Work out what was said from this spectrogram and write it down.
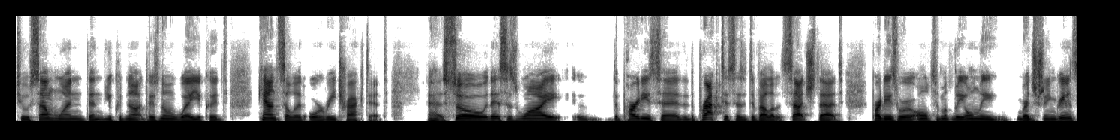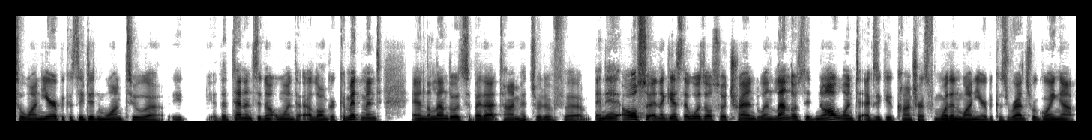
to someone then you could not there's no way you could cancel it or retract it uh, so this is why uh, the parties said the practice has developed such that parties were ultimately only registering agreements for one year because they didn't want to uh, the tenants did not want a longer commitment and the landlords by that time had sort of uh, and it also and i guess there was also a trend when landlords did not want to execute contracts for more than one year because rents were going up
